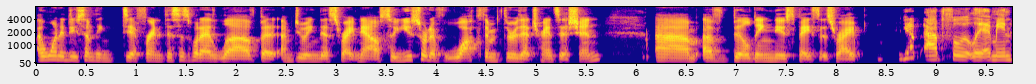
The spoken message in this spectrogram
I want to do something different. This is what I love, but I'm doing this right now. So you sort of walk them through that transition um, of building new spaces, right? Yep, absolutely. I mean,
